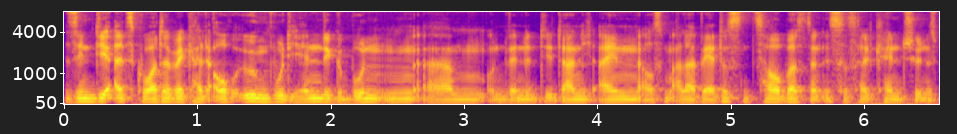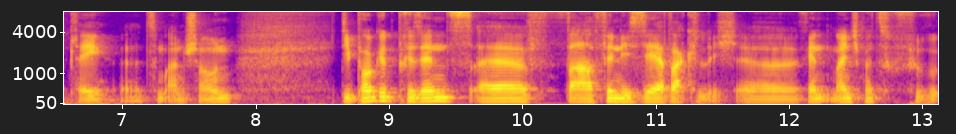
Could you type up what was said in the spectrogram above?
sind dir als Quarterback halt auch irgendwo die Hände gebunden. Ähm, und wenn du dir da nicht einen aus dem Allerwertesten zauberst, dann ist das halt kein schönes Play äh, zum Anschauen. Die Pocket-Präsenz äh, war, finde ich, sehr wackelig. Äh, rennt manchmal zu, früh,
